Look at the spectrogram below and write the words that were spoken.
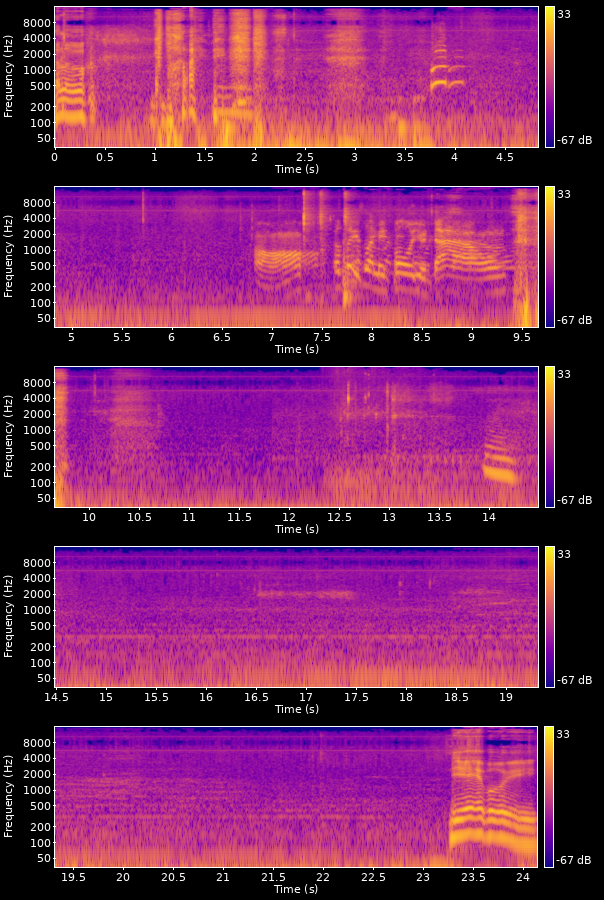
Hello. Goodbye. Aw, at least let me pull you down. yeah, boy.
